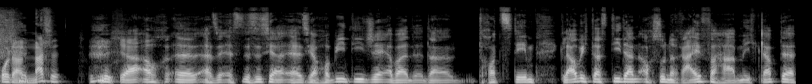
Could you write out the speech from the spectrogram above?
Oder Nattel. Ja, auch, äh, also es, es ist ja, er ist ja Hobby-DJ, aber da trotzdem glaube ich, dass die dann auch so eine Reife haben. Ich glaube, der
